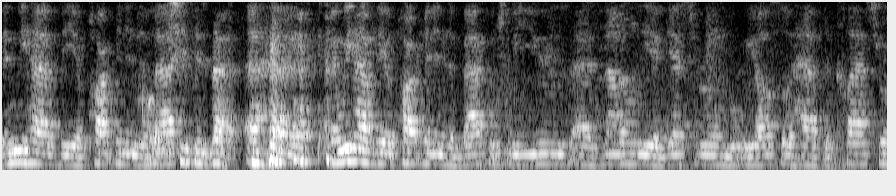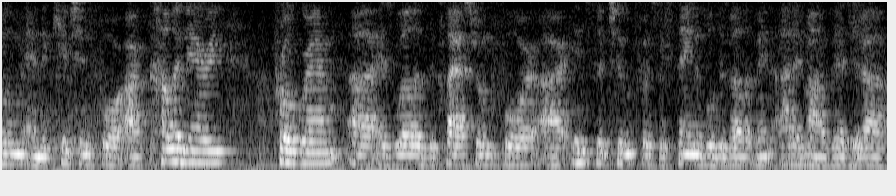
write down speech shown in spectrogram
then we have the apartment in the How back. How cheap is that? then we have the apartment in the back, which we use as not only a guest room, but we also have the classroom and the kitchen for our culinary program, uh, as well as the classroom for our Institute for Sustainable Development, Adema Vezira,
